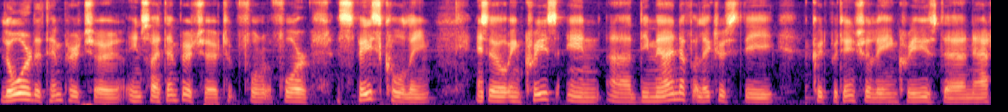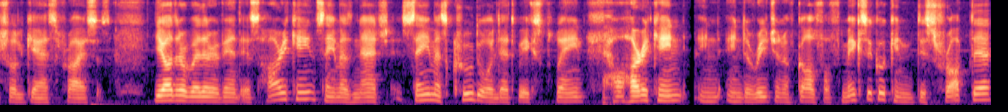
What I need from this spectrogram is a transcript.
lower the temperature, inside temperature to, for, for space cooling. And so increase in uh, demand of electricity could potentially increase the natural gas prices. The other weather event is hurricane, same as nat same as crude oil that we explained. Hurricane in, in the region of Gulf of Mexico can disrupt the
